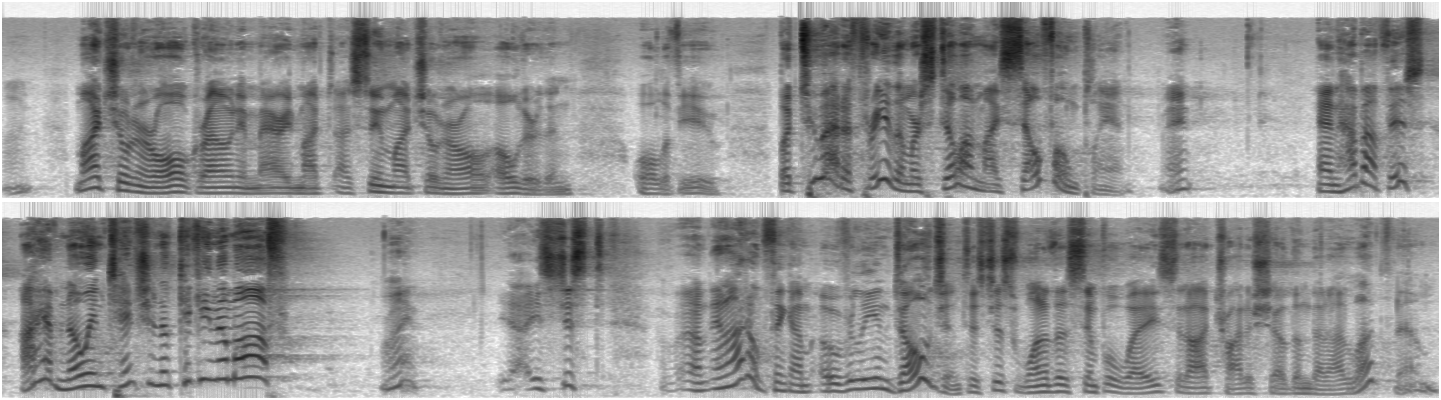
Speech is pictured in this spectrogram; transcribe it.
Right? My children are all grown and married. My, I assume my children are all older than all of you. But two out of three of them are still on my cell phone plan, right? And how about this? I have no intention of kicking them off, right? Yeah, it's just um, and I don't think I'm overly indulgent. It's just one of the simple ways that I try to show them that I love them.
